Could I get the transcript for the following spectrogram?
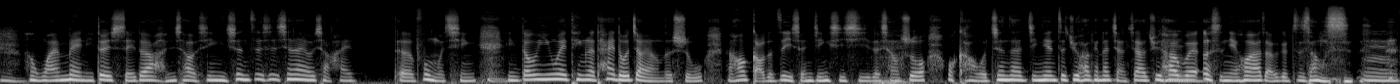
嗯、很完美，你对谁都要很小心，你甚至是现在有小孩的父母亲，嗯、你都因为听了太多教养的书，然后搞得自己神经兮兮的，想说：“我靠，我现在今天这句话跟他讲下去，他会不会二十年后要找一个智商师？”嗯，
